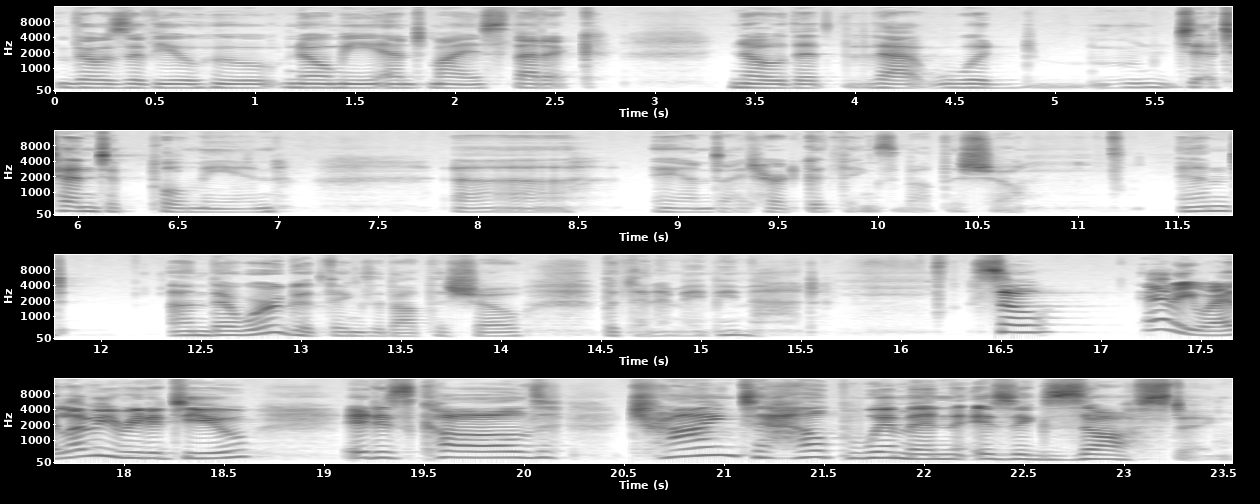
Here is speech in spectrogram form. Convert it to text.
those of you who know me and my aesthetic know that that would t- tend to pull me in. Uh, and I'd heard good things about this show. And and there were good things about this show, but then it made me mad. So, anyway, let me read it to you. It is called Trying to Help Women is Exhausting.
